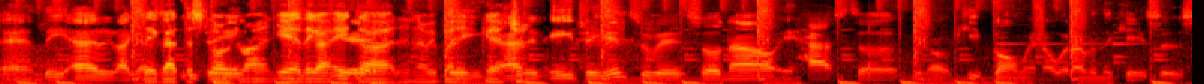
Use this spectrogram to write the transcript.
and they added I guess They got the storyline. Yeah, they got A dot and everybody. they Gotcha. added AJ into it, so now it has to, you know, keep going or whatever the case is.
